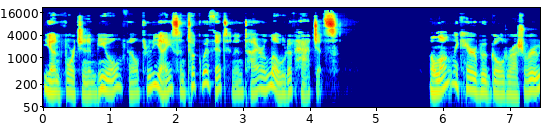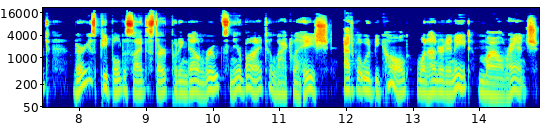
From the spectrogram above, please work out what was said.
The unfortunate mule fell through the ice and took with it an entire load of hatchets. Along the Cariboo Gold Rush route, various people decide to start putting down roots nearby to Lac La Hache at what would be called 108 Mile Ranch.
